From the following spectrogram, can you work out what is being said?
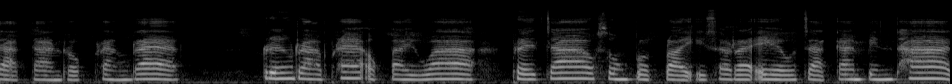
จากการรบครั้งแรก เรื่องราวแพร่ออกไปว่า พระเจ้าทรงปลดปล่อยอิสราเอลจากการเป็นทาส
